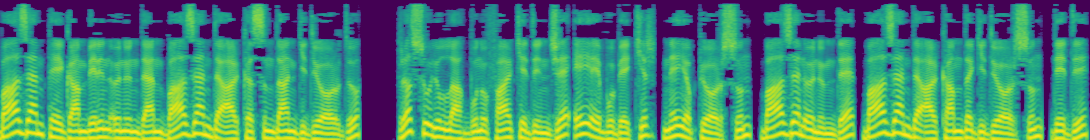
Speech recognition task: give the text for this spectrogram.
bazen peygamberin önünden bazen de arkasından gidiyordu, Resulullah bunu fark edince, ey Ebu Bekir, ne yapıyorsun, bazen önümde, bazen de arkamda gidiyorsun, dedi,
